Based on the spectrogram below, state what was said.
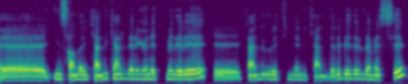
e, insanların kendi kendilerini yönetmeleri, e, kendi üretimlerini kendileri belirlemesi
